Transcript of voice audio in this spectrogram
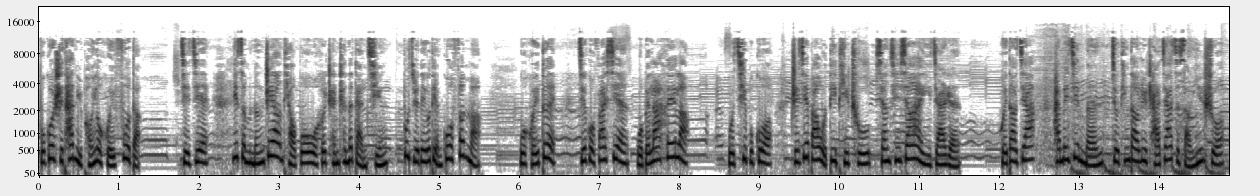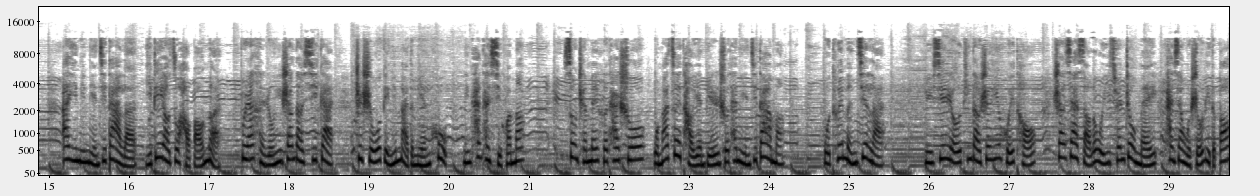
不过是他女朋友回复的。姐姐，你怎么能这样挑拨我和晨晨的感情？不觉得有点过分吗？我回对，结果发现我被拉黑了。我气不过，直接把我弟踢出相亲相爱一家人。回到家，还没进门就听到绿茶夹子嗓音说：“阿姨，您年纪大了，一定要做好保暖，不然很容易伤到膝盖。这是我给您买的棉裤，您看看喜欢吗？”宋晨没和他说，我妈最讨厌别人说她年纪大吗？我推门进来，吕心柔听到声音回头，上下扫了我一圈，皱眉看向我手里的包：“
